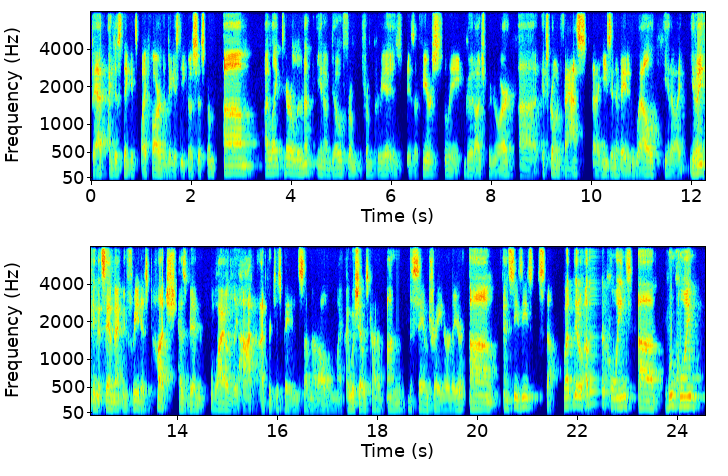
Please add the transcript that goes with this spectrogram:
bet. I just think it's by far the biggest ecosystem. Um, I like Terra Luna. You know, Do from from Korea is is a fiercely good entrepreneur. Uh, it's grown fast. Uh, he's innovated well. You know, I, you know anything that Sam Bankman-Fried has touched has been wildly hot. I participated in some, not all of them. I, I wish I was kind of on the Sam train earlier. Um, and CZ's stuff, but you know, other coins, uh, WooCoin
